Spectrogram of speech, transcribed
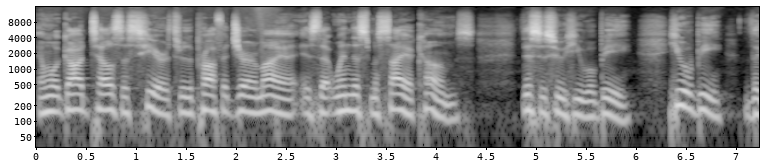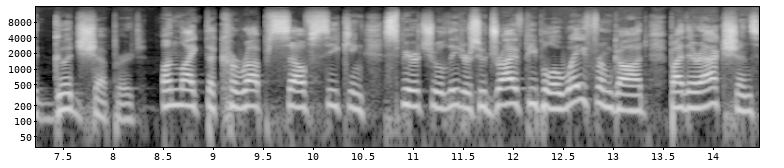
And what God tells us here through the prophet Jeremiah is that when this Messiah comes, this is who he will be. He will be the good shepherd. Unlike the corrupt, self seeking spiritual leaders who drive people away from God by their actions,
